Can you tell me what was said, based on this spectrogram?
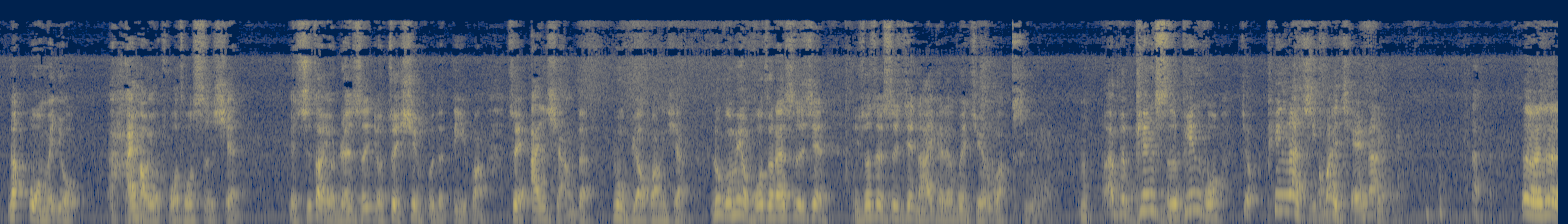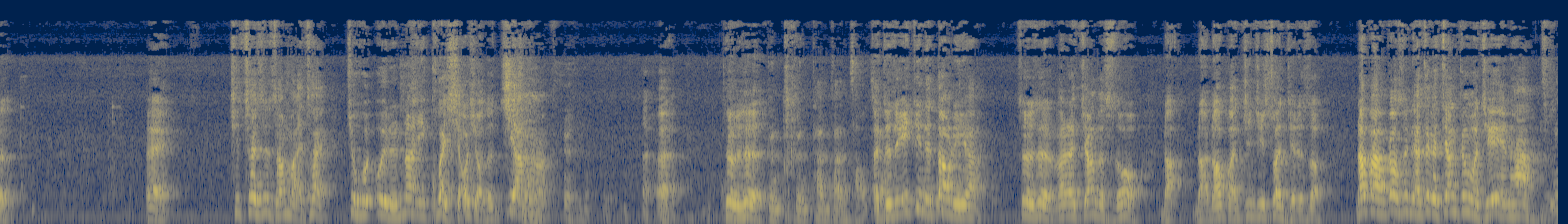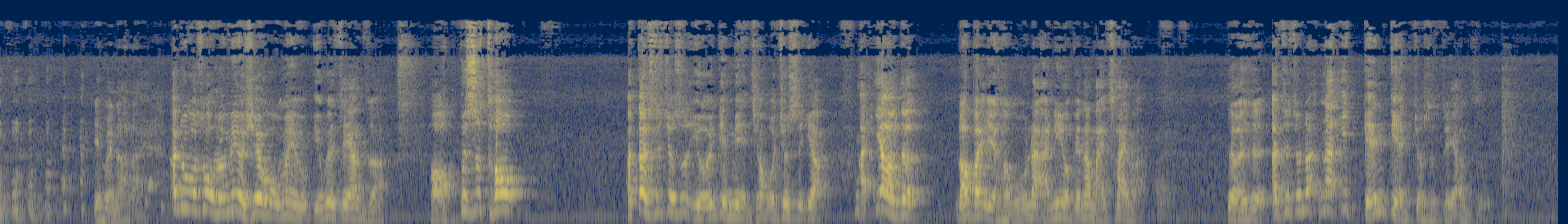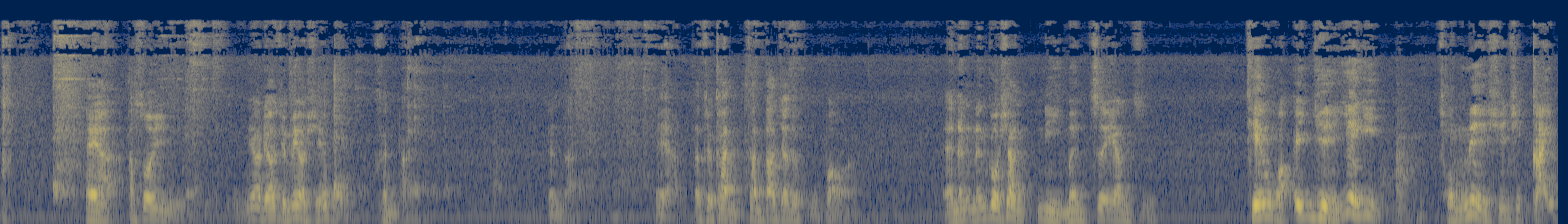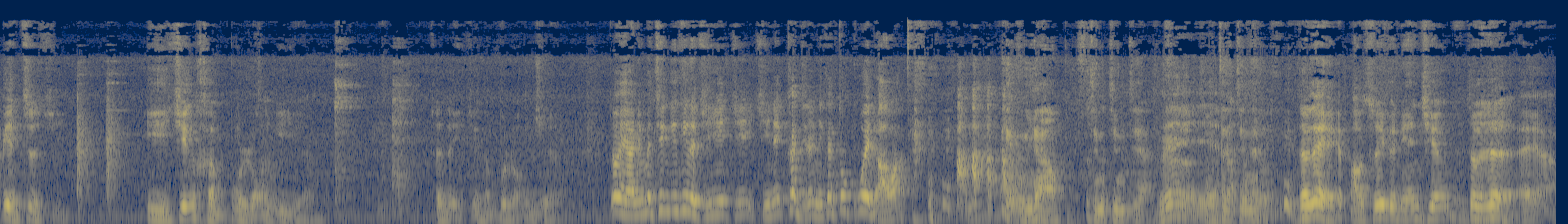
那我们有还好有佛陀示现，也知道有人生有最幸福的地方，最安详的。目标方向，如果没有佛陀来示现，你说这世界哪一个人会觉悟啊？嗯，啊不拼死拼活就拼那几块钱啊，是不是？哎，去菜市场买菜就会为了那一块小小的姜啊，哎，是不是？跟跟摊贩吵架？哎，这是一定的道理啊，是不是？拿来姜的时候，老老老板进去算钱的时候。老板，我告诉你啊，这个姜跟我结缘哈，也会拿来啊。如果说我们没有学佛，我们也也会这样子啊。哦，不是偷，啊，但是就是有一点勉强，我就是要啊，要的老板也很无奈啊，你有跟他买菜吗？是不是啊？就就那那一点点就是这样子。哎呀啊，所以你要了解，没有邪火很难，很难。哎呀，那就看看大家的福报啊。哎，能能够像你们这样子，天皇哎也愿意从内心去改变自己，已经很不容易了。真的已经很不容易了，对呀、你们听听听了几几几年，看起来你看都不会老啊，哈哈哈不要，真真假，哎，真的，对不对？保持一个年轻，是不是？哎呀。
